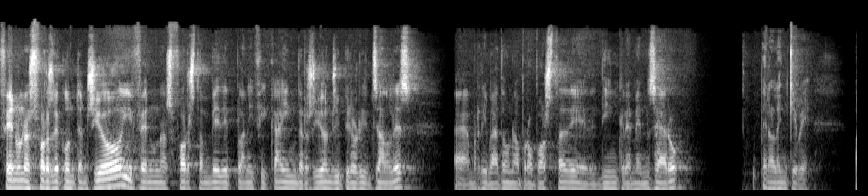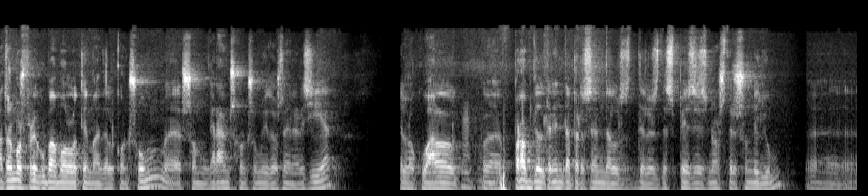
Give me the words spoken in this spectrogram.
fent un esforç de contenció i fent un esforç també de planificar inversions i prioritzant-les, eh, hem arribat a una proposta d'increment zero per a l'any que ve. A nosaltres ens preocupa molt el tema del consum, eh, som grans consumidors d'energia, en la qual eh, prop del 30% dels, de les despeses nostres són de llum, eh,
